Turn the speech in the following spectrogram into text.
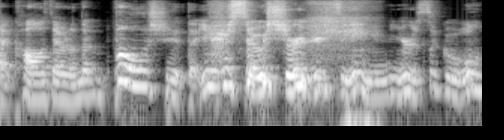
that calls out on the bullshit that you're so sure you're seeing in your school.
